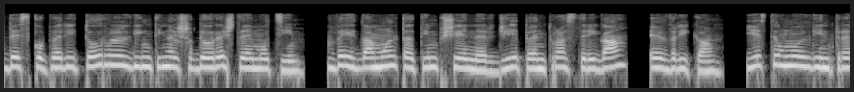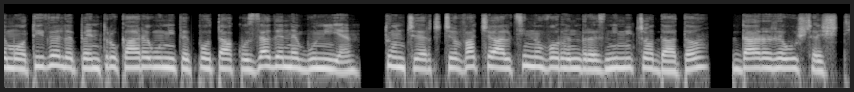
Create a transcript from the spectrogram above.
Descoperitorul din tine își dorește emoții. Vei da multă timp și energie pentru a striga, Evrica. Este unul dintre motivele pentru care unii te pot acuza de nebunie. Tu încerci ceva ce alții nu vor îndrăzni niciodată, dar reușești.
